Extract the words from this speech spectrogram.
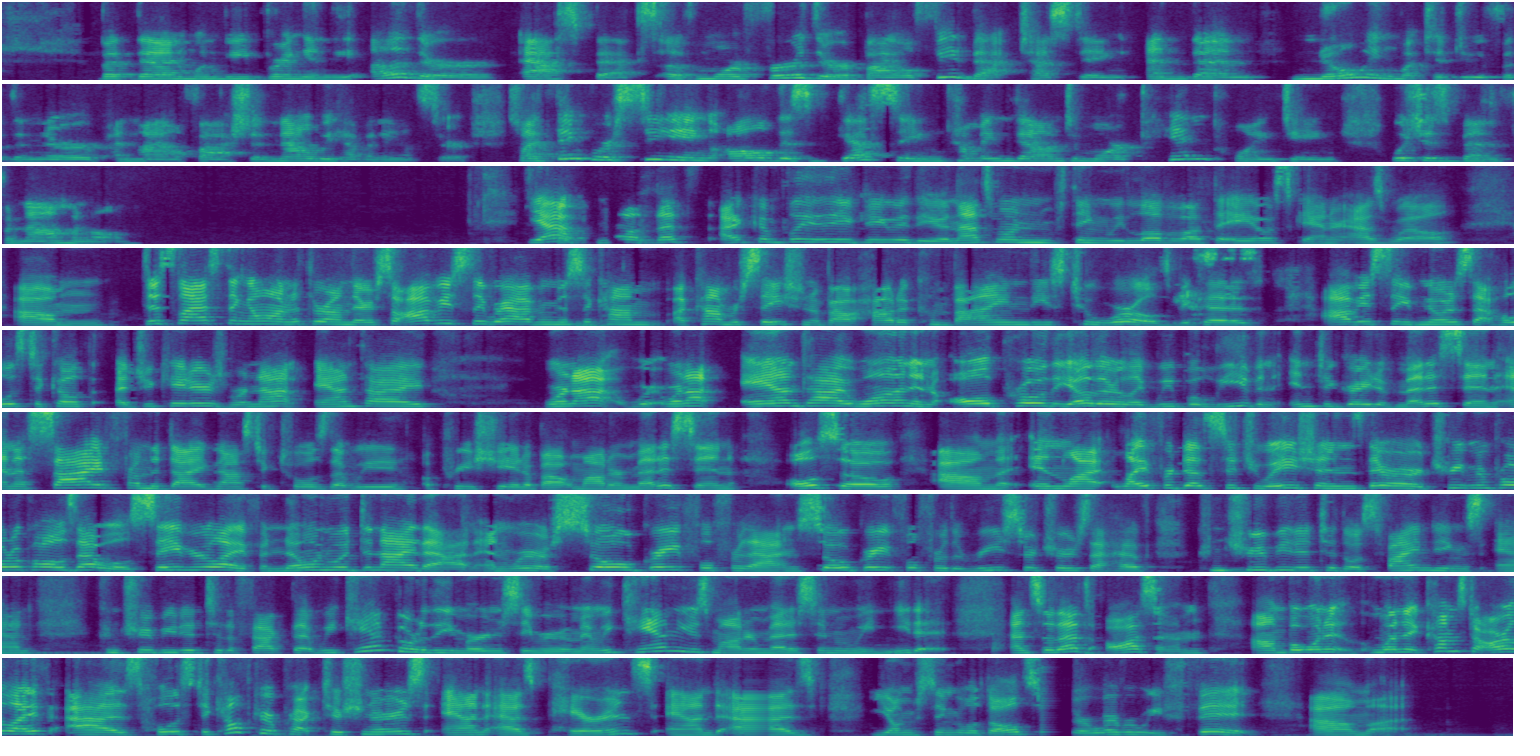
But then when we bring in the other aspects of more further biofeedback testing and then knowing what to do for the nerve and myofascia, now we have an answer. So I think we're seeing all this guessing coming down to more pinpointing, which has been phenomenal. Yeah, no, that's I completely agree with you, and that's one thing we love about the AO scanner as well. Um, this last thing I want to throw on there. So obviously, we're having this a, com- a conversation about how to combine these two worlds because yes. obviously, you've noticed that holistic health educators we're not anti we're not we're, we're not anti one and all pro the other. Like we believe in integrative medicine. And aside from the diagnostic tools that we appreciate about modern medicine also um, in li- life or death situations there are treatment protocols that will save your life and no one would deny that. And we're so grateful for that and so grateful for the researchers that have contributed to those findings and contributed to the fact that we can go to the emergency room and we can use modern medicine when we need it. And so that's awesome. Um, but when it when it comes to our life as holistic healthcare practitioners and as parents and as young single adults or wherever we fit um,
